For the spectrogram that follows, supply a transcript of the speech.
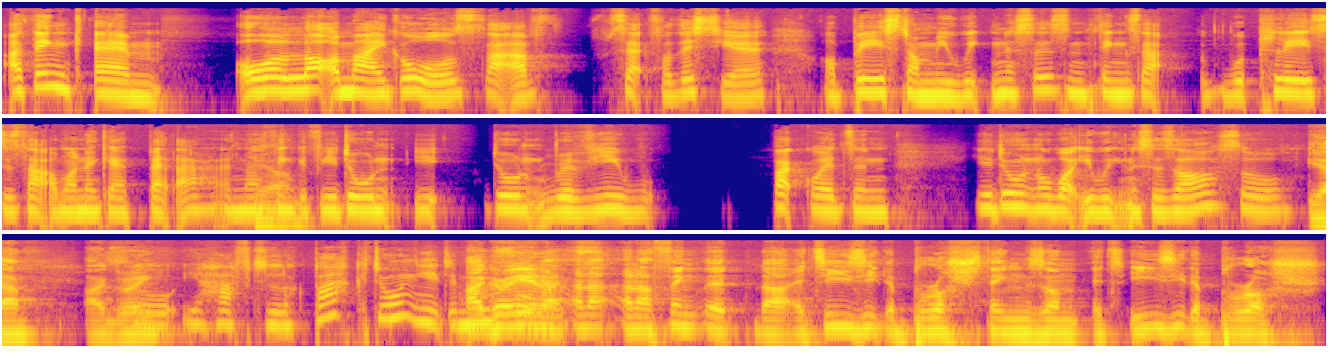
I think um, all, a lot of my goals that I've set for this year are based on my weaknesses and things that were places that I want to get better. And I Yeah. think if you don't you don't review backwards and you don't know what your weaknesses are. So Yeah, I agree. So you have to look back, don't you? To I agree, and I, and, I, and I think that, that it's easy to brush things on. It's easy to brush,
